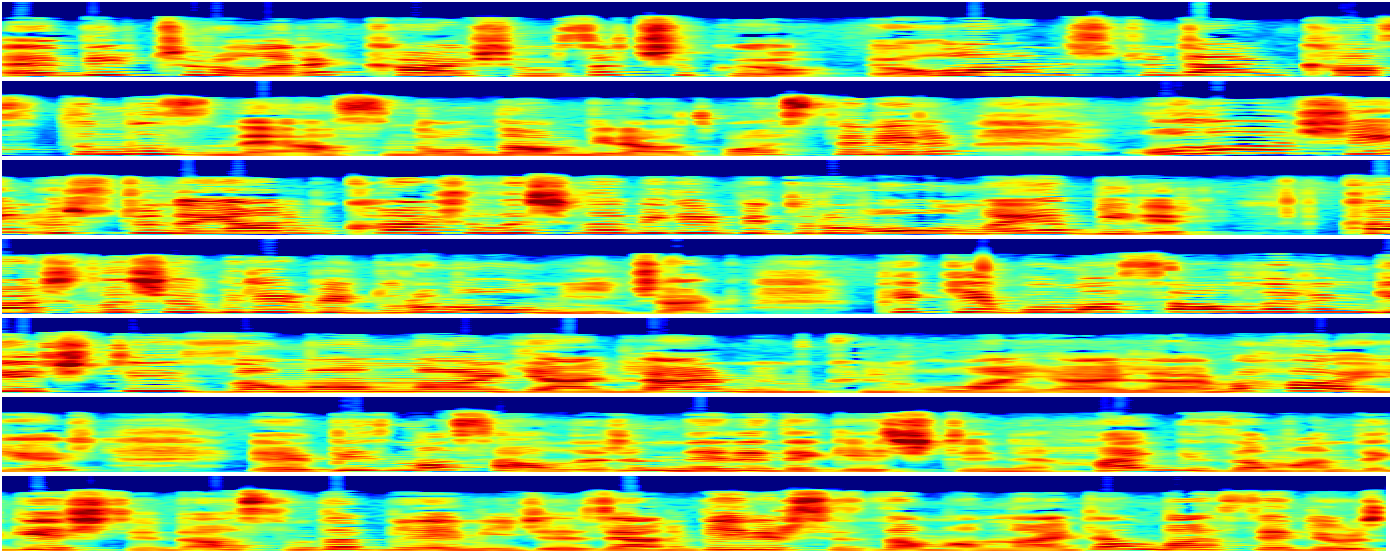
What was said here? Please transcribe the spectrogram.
e, bir tür olarak karşımıza çıkıyor. E, olağanüstünden kastımız ne? Aslında ondan biraz bahsedelim. Olağan şeyin üstünde yani bu karşılaşılabilir bir durum olmayabilir karşılaşabilir bir durum olmayacak. Peki bu masalların geçtiği zamanlar, yerler mümkün olan yerler mi? Hayır. Ee, biz masalların nerede geçtiğini, hangi zamanda geçtiğini aslında bilemeyeceğiz. Yani belirsiz zamanlardan bahsediyoruz.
